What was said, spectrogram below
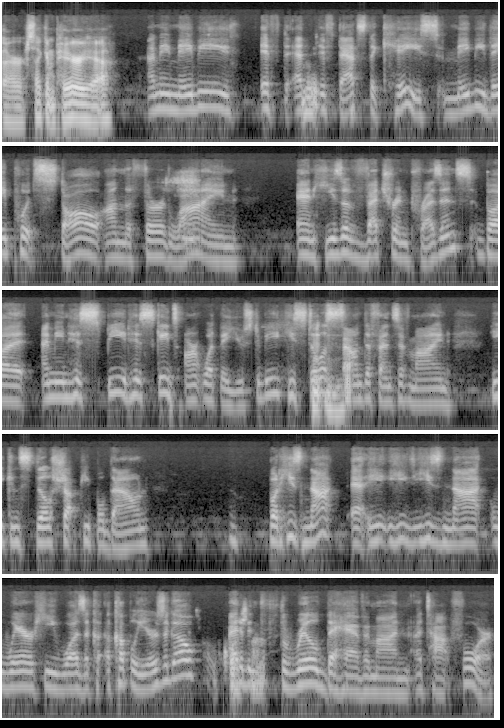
or second pair. Yeah. I mean, maybe if if that's the case, maybe they put Staal on the third line, and he's a veteran presence. But I mean, his speed, his skates aren't what they used to be. He's still a mm-hmm. sound defensive mind. He can still shut people down. but he's not. Eh, he, he he's not where he was a, a couple years ago. I'd have been not. thrilled to have him on a top four.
